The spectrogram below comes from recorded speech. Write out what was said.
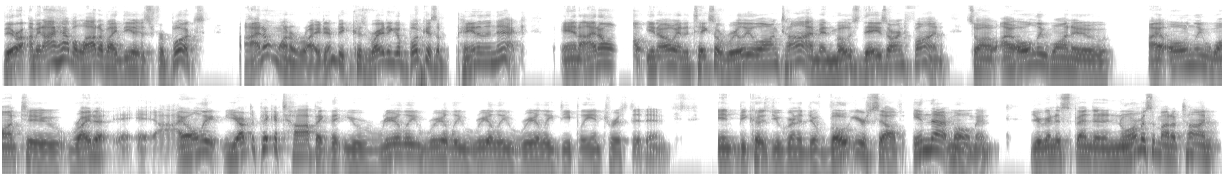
There, I mean, I have a lot of ideas for books. I don't want to write them because writing a book is a pain in the neck. And I don't, you know, and it takes a really long time, and most days aren't fun. So I, I only want to I only want to write a, I only, you have to pick a topic that you're really, really, really, really deeply interested in, in because you're going to devote yourself in that moment. You're going to spend an enormous amount of time.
